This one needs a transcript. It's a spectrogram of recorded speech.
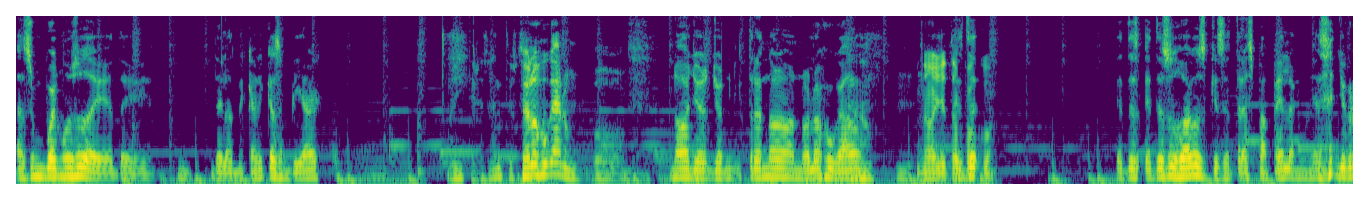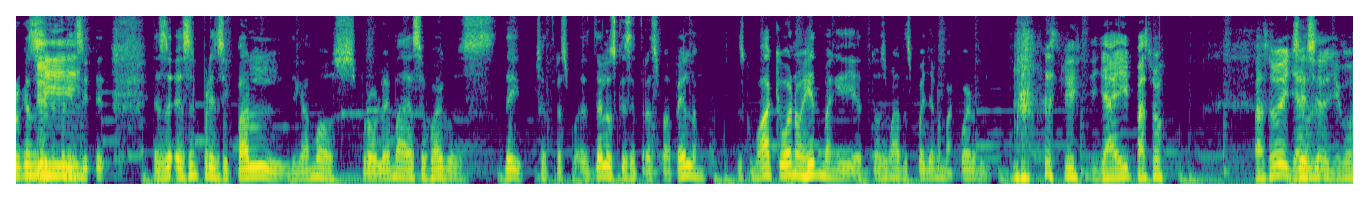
hace un buen uso de, de, de las mecánicas en VR. Muy interesante. ¿Ustedes lo jugaron? O... No, yo, yo el 3 no, no, lo he jugado. Ah, no, yo tampoco. Es de, es de, esos juegos que se traspapelan. Yo creo que ese es, el, es, es, el, principal, digamos, problema de ese juego. Es de, se es de los que se traspapelan. Es como, ah, qué bueno Hitman. Y dos semanas después ya no me acuerdo. sí, ya ahí pasó. Pasó y ya no se le llegó.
